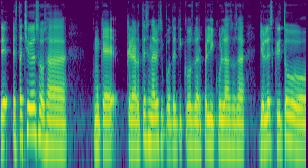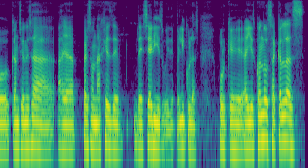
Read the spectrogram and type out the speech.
eh, está chido eso, o sea, como que crearte escenarios hipotéticos, ver películas, o sea, yo le he escrito canciones a, a personajes de, de series, güey, de películas, porque ahí es cuando sacas las,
